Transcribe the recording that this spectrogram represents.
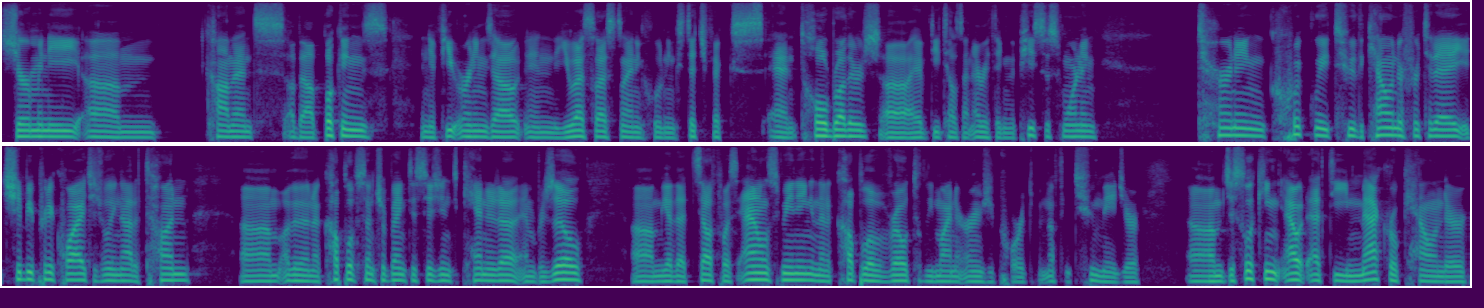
Germany um, comments about bookings and a few earnings out in the US last night, including Stitch Fix and Toll Brothers. Uh, I have details on everything in the piece this morning. Turning quickly to the calendar for today, it should be pretty quiet. There's really not a ton, um, other than a couple of central bank decisions, Canada and Brazil. Um, you have that Southwest analyst meeting, and then a couple of relatively minor earnings reports, but nothing too major. Um, just looking out at the macro calendar,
